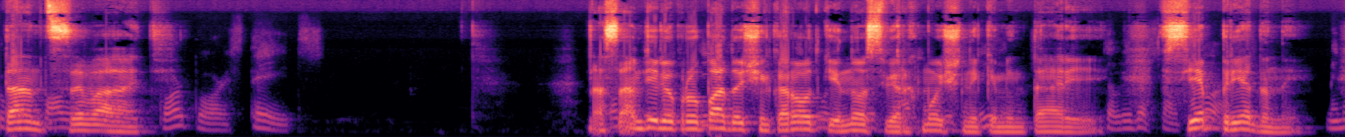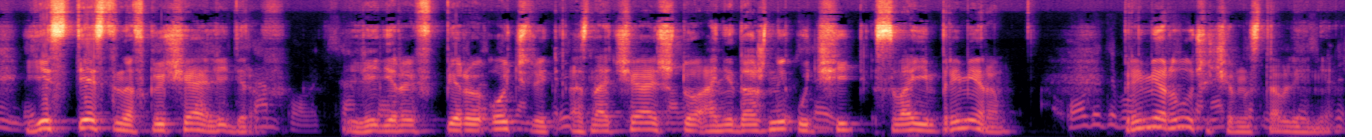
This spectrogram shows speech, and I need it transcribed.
танцевать. На самом деле у Прабхупады очень короткие, но сверхмощные комментарии. Все преданы, естественно, включая лидеров. Лидеры в первую очередь означают, что они должны учить своим примером. Пример лучше, чем наставление.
